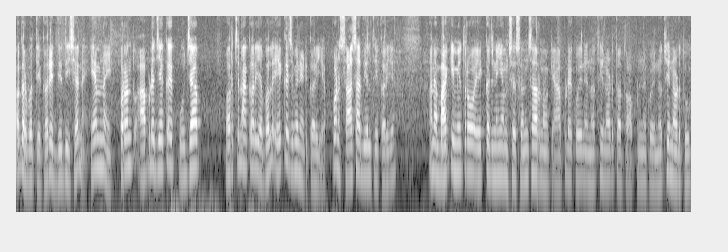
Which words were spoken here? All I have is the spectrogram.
અગરબત્તી કરી દીધી છે ને, એમ નહીં. પરંતુ આપણે જે કંઈ પૂજા અર્ચના કરીએ, ભલે એક જ મિનિટ કરીએ, પણ સાચા દિલથી કરીએ અને બાકી મિત્રો એક જ નિયમ છે સંસારનો કે આપણે કોઈને નથી નડતા તો આપણને કોઈ નથી નડતું.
